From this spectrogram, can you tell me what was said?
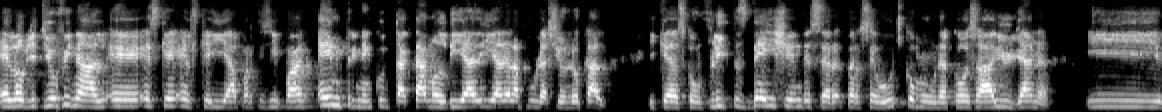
L'objectiu final eh, és que els que ja participen entrin en contacte amb el dia a dia de la població local i que els conflictes deixen de ser percebuts com una cosa llunyana i,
